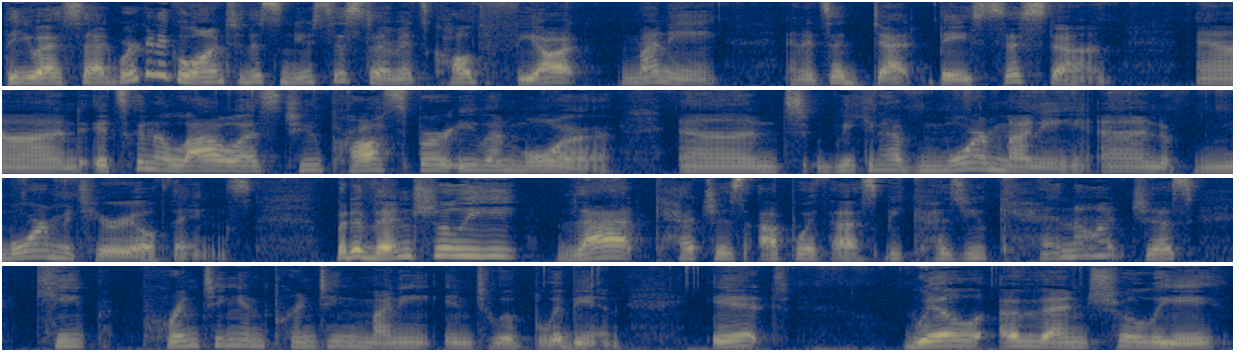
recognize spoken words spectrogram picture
the US said, we're going to go on to this new system. It's called fiat money and it's a debt-based system and it's going to allow us to prosper even more and we can have more money and more material things. But eventually that catches up with us because you cannot just keep printing and printing money into oblivion. It will eventually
